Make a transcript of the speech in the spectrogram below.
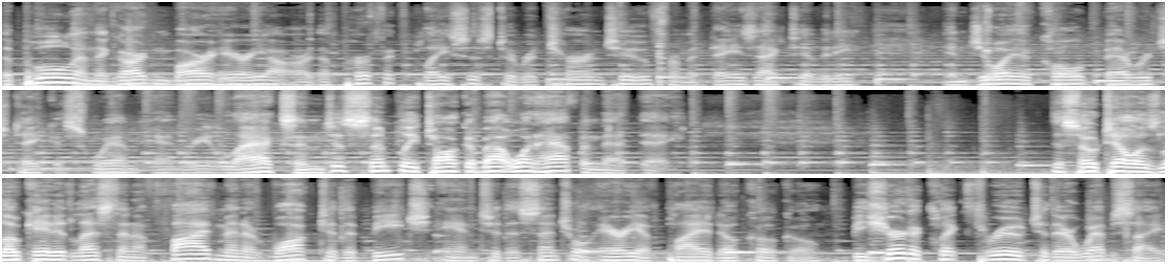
The pool and the garden bar area are the perfect places to return to from a day's activity. Enjoy a cold beverage, take a swim, and relax and just simply talk about what happened that day. This hotel is located less than a five minute walk to the beach and to the central area of Playa del Coco. Be sure to click through to their website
